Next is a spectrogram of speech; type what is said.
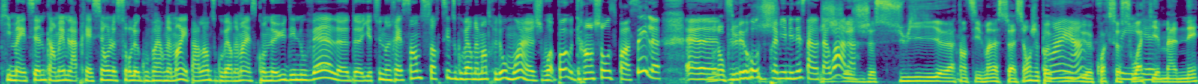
qui maintiennent quand même la pression là, sur le gouvernement. Et parlant du gouvernement, est-ce qu'on a eu des nouvelles? De, y a-t-il une récente sortie du gouvernement Trudeau? Moi, euh, je vois pas grand-chose passer là, euh, non du bureau du premier ministre à Ottawa. je, là. je suis euh, attentivement la situation. J'ai pas Ouais, vu hein? quoi que ce soit qui émanait,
